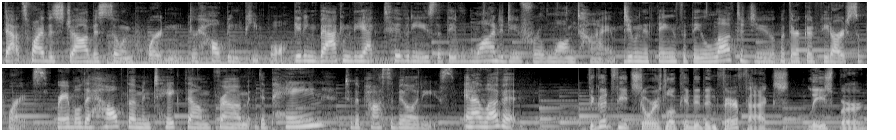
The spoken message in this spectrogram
That's why this job is so important. You're helping people, getting back into the activities that they've wanted to do for a long time, doing the things that they love to do with their Good Feet Arch supports. We're able to help them and take them from the pain to the possibilities. And I love it. The Good Feet store is located in Fairfax, Leesburg,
